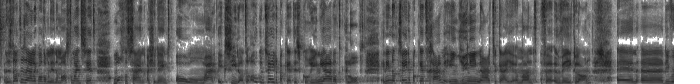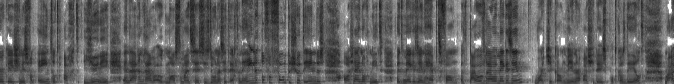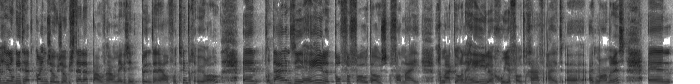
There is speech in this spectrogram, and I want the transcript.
Dus dat is eigenlijk wat allemaal in de mastermind zit. Mocht het zijn als je denkt, oh, maar ik zie dat er ook een tweede pakket is, Corine. Ja, dat klopt. En in dat tweede pakket gaan we in juni naar Turkije, een maand, eh, een week lang. En uh, die workation is van 1 tot 8 juni. En daarin gaan we ook mastermind sessies doen. Daar zit echt een hele toffe fotoshoot in. Dus als jij nog niet het magazine hebt van het Powervrouwen magazine, wat je kan winnen als je deze podcast deelt. Maar als je die nog niet hebt, kan je hem sowieso bestellen. Powervrouwenmagazine.nl voor 20 euro. En daarin zie je hele toffe foto's van mij. Gemaakt door een hele goede fotograaf uit, uh, uit Marmaris. En uh,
